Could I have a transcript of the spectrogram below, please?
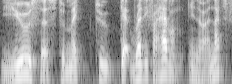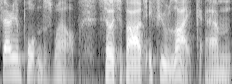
use this to make to get ready for heaven, you know, and that's very important as well. So it's about, if you like, um,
